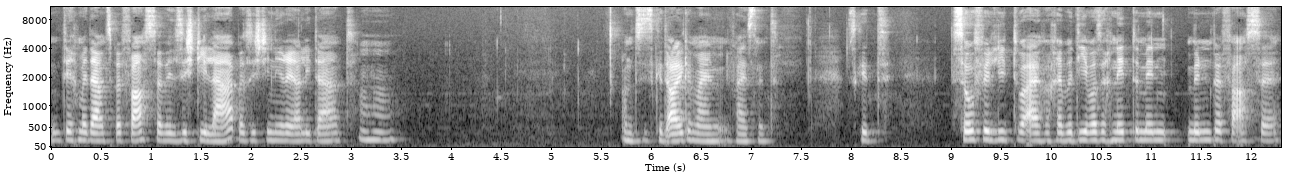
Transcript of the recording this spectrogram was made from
dich mit dem zu befassen, weil es ist dein Leben, es ist deine Realität. Mhm. Und es gibt allgemein, ich weiß nicht, es gibt so viele Leute, die einfach eben die, die sich nicht damit müssen befassen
